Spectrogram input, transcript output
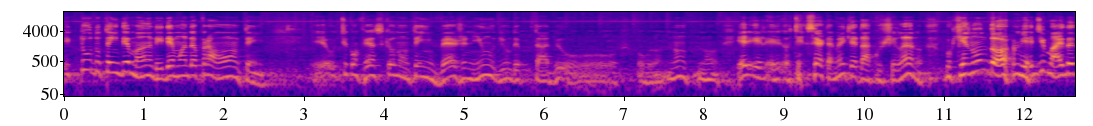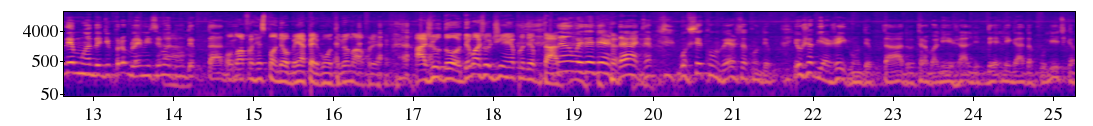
e tudo tem demanda, e demanda para ontem. Eu te confesso que eu não tenho inveja nenhum de um deputado, viu, o, o Bruno? Não, não- ele, ele- eu tenho, certamente ele está cochilando, porque não dorme, é demais a demanda de problema em cima de um deputado. O Nofre respondeu bem a pergunta, viu, Nofre? Ajudou, deu uma ajudinha aí pro deputado. Não, mas é verdade. né? Você conversa com o deputado. Eu já viajei com um deputado, trabalhei já ligado à política.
